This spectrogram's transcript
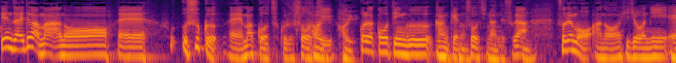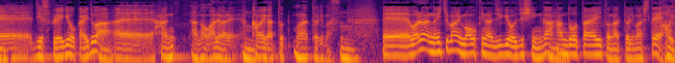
現在では、まああのえー薄く、えー、膜を作る装置、はいはい、これがコーティング関係の装置なんですが、うんうん、それもあの非常に、えー、ディスプレイ業界では、うん、えー、はんあの我々、可愛がってもらっております。うん。えー、我々の一番今大きな事業自身が半導体となっておりまして、はい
